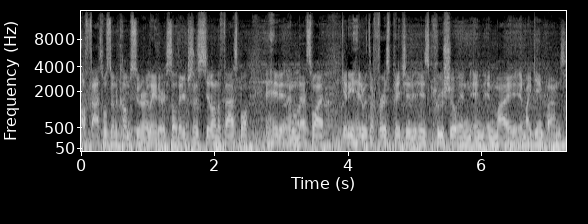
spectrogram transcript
a fastball is going to come sooner or later. So they're just going to sit on the fastball and hit it. And that's why getting hit with the first pitch is, is crucial in, in, in, my in my game plans.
